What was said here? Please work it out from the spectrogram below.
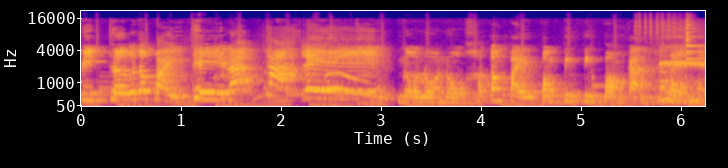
ปิดเธอก็ต้องไปเทละทะเล โนโนโนเขาต้องไปปองปิงปิงปองกันแห่แห่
